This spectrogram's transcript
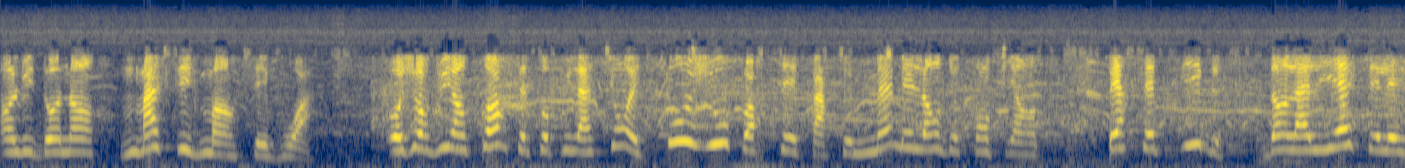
en lui donnant massivement ses voix. Aujourd'hui encore, cette population est toujours portée par ce même élan de confiance perceptible dans la liesse et les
